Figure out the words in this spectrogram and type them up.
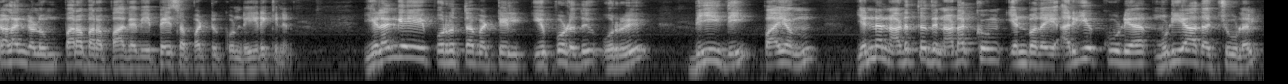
களங்களும் பரபரப்பாகவே பேசப்பட்டு கொண்டு இருக்கின்றன. இலங்கையை பொறுத்தமட்டில் இப்பொழுது ஒரு பீதி பயம் என்ன அடுத்தது நடக்கும் என்பதை அறியக்கூடிய முடியாத சூழல்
